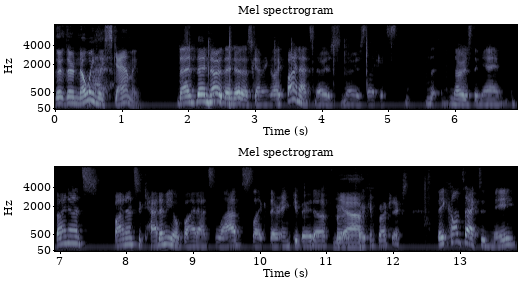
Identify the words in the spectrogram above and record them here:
They're they're knowingly uh, scamming. They, they know they know they're scamming. Like Binance knows knows like it's knows the game. Binance Binance Academy or Binance Labs, like their incubator for yeah. token projects, they contacted me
